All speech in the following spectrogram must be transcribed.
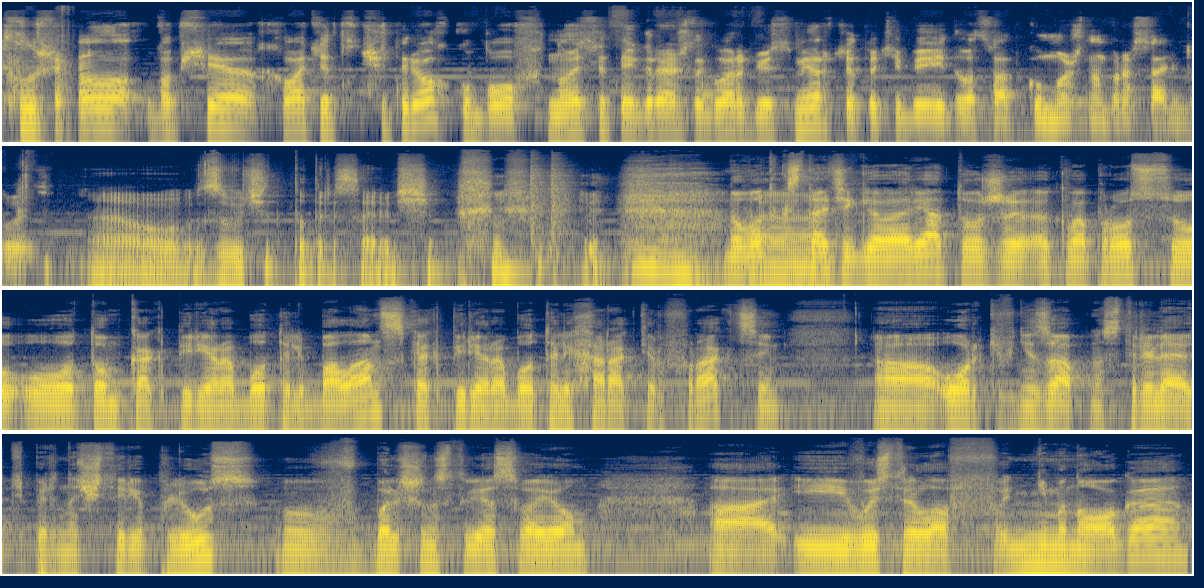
Слушай, ну вообще хватит четырех кубов, но если ты играешь за гвардию смерти, то тебе и двадцатку можно бросать будет. А, звучит потрясающе. Ну вот, а. кстати говоря, тоже к вопросу о том, как переработали баланс, как переработали характер фракций. А, орки внезапно стреляют теперь на 4 в большинстве своем. А, и выстрелов немного,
